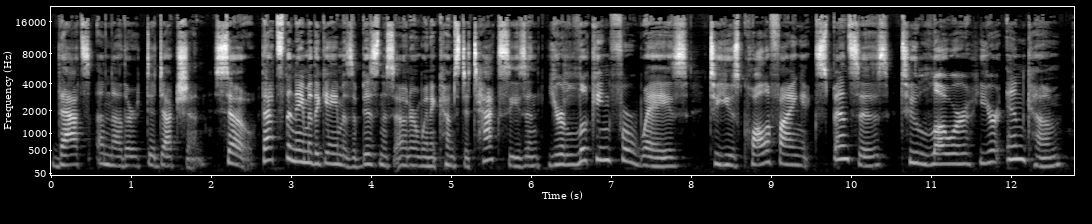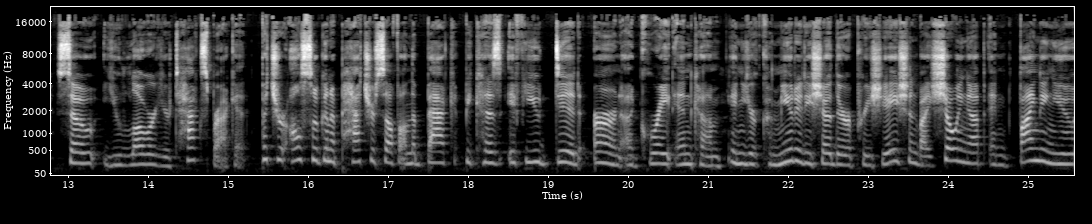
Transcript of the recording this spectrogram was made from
that's another deduction. So that's the name of the game as a business owner when it comes to tax season. You're looking for ways to use qualifying expenses to lower your income so you lower your tax bracket. But you're also going to pat yourself on the back because if you did earn a great income and your community showed their appreciation by showing up and finding you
